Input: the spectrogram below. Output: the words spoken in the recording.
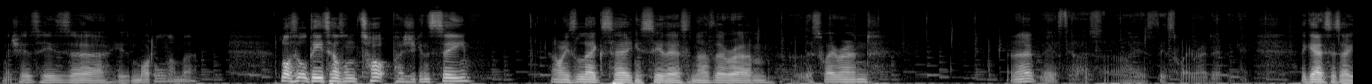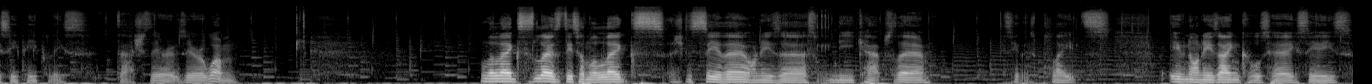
which is his, uh, his model number. Lots of little details on top, as you can see. And on his legs here, you can see there's another, um, this way around. No, it's, it's this way around. We go. Again, it says OCP Police dash 001. On the legs, loads of detail on the legs, as you can see there, on his uh, sort of kneecaps there. See those plates. Even on his ankles here, you see these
